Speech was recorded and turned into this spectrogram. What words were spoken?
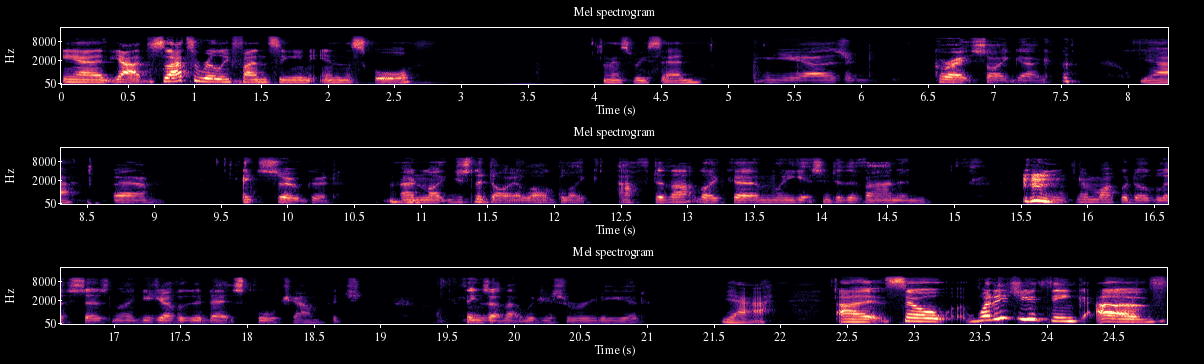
And yeah, so that's a really fun scene in the school, as we said. Yeah, there's a great sight gag. Yeah. um, it's so good, Mhm. and like just the dialogue, like after that, like um, when he gets into the van and and Michael Douglas says like, "Did you have a good day at school, champ?" Things like that were just really good. Yeah. Uh, so, what did you think of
